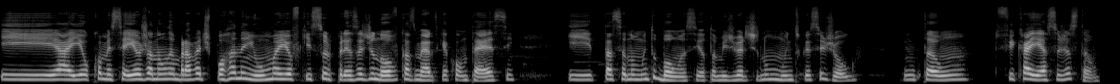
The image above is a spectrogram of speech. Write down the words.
E aí eu comecei, eu já não lembrava de porra nenhuma, e eu fiquei surpresa de novo com as merdas que acontecem. E tá sendo muito bom, assim, eu tô me divertindo muito com esse jogo. Então, fica aí a sugestão.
